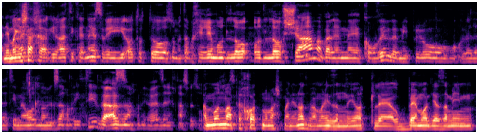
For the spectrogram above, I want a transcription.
אני מרגיש לך, שההגירה תיכנס והיא אוטוטו, זאת אומרת המחירים עוד לא, לא שם, אבל הם אה, קרובים והם יפלו לדעתי מאוד במגזר הביתי, ואז אנחנו נראה את זה נכנס בצורה. המון. מהפכות ממש מעניינות והמון הזדמנויות להרבה מאוד יזמים,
